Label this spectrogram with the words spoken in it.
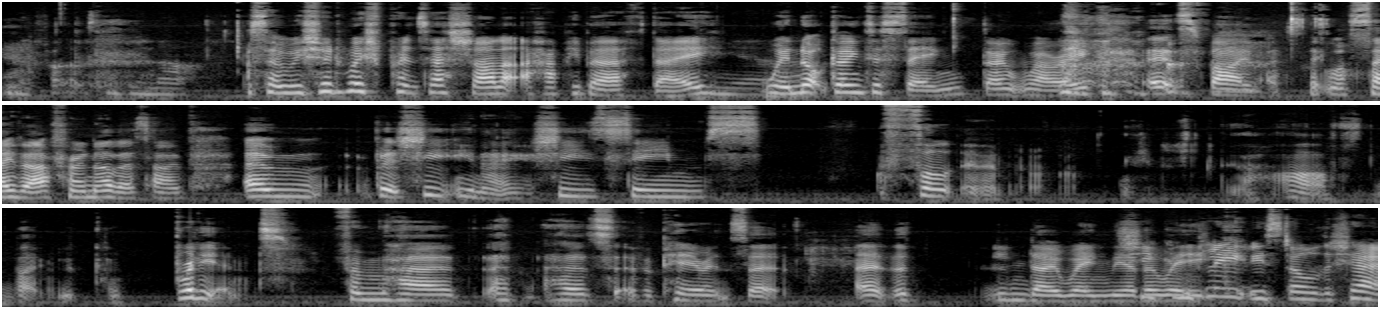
I felt that was going to be enough. so? We should wish Princess Charlotte a happy birthday. Yeah. We're not going to sing. Don't worry, it's fine. I just think we'll save that for another time. Um, but she, you know, she seems full. Oh, like brilliant from her her sort of appearance at at the Lindo Wing the she other week. She completely stole the show,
